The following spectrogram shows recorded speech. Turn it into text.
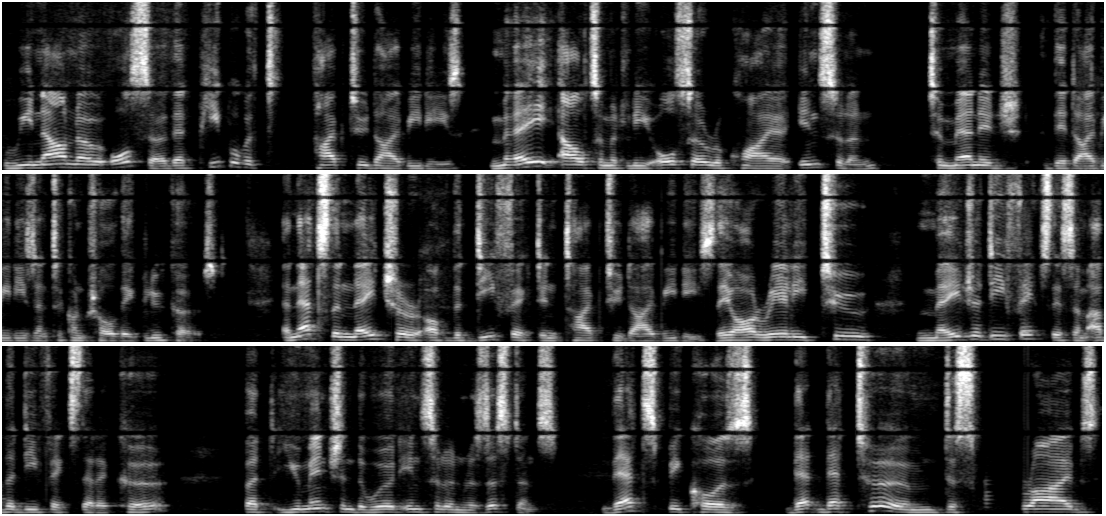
we now know also that people with type 2 diabetes may ultimately also require insulin to manage their diabetes and to control their glucose. And that's the nature of the defect in type 2 diabetes. There are really two major defects. There's some other defects that occur, but you mentioned the word insulin resistance. That's because that, that term describes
